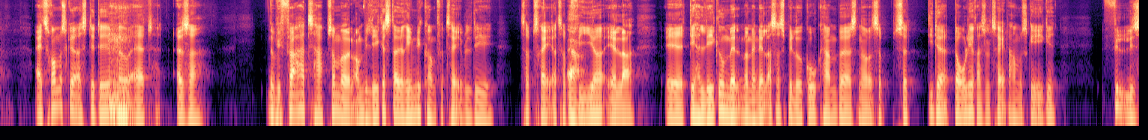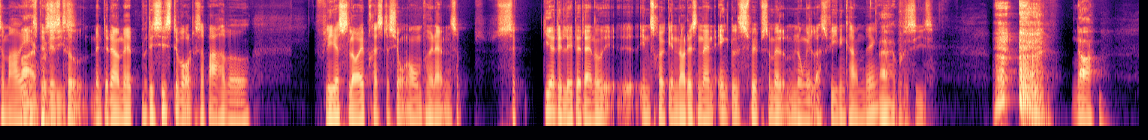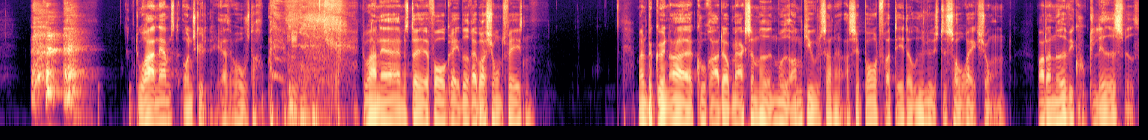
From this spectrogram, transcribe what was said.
Jeg tror måske også, det er det med, at altså, når vi før har tabt, så må, om vi ligger stadig rimelig komfortabelt i top 3 og top ja. 4, eller øh, det har ligget mellem, at man ellers har spillet gode kampe og sådan noget, så, så de der dårlige resultater har måske ikke fyldt lige så meget Nej, i ens præcis. bevidsthed. Men det der med på det sidste, hvor det så bare har været flere sløje præstationer oven på hinanden, så, så giver det lidt et andet øh, indtryk, end når det sådan er en enkelt svipse mellem nogle ellers fine kampe. Ikke? Ja, præcis. Nå. Du har nærmest, undskyld, jeg hoster. du har nærmest øh, foregrebet reparationsfasen. Man begynder at kunne rette opmærksomheden mod omgivelserne og se bort fra det, der udløste sovreaktionen. Var der noget, vi kunne glædes ved?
